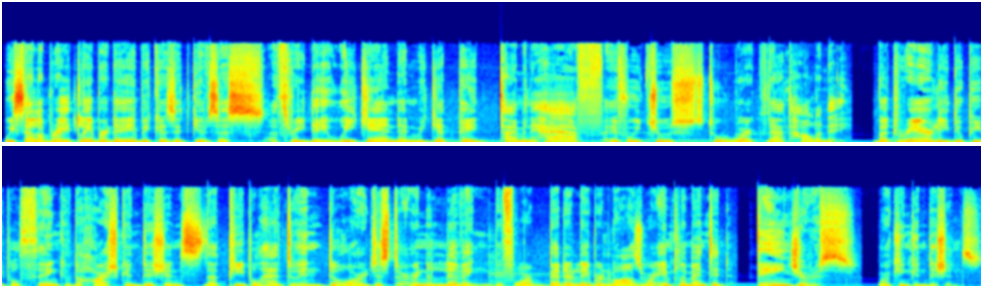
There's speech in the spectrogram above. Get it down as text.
We celebrate Labor Day because it gives us a three day weekend and we get paid time and a half if we choose to work that holiday. But rarely do people think of the harsh conditions that people had to endure just to earn a living before better labor laws were implemented. Dangerous working conditions.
